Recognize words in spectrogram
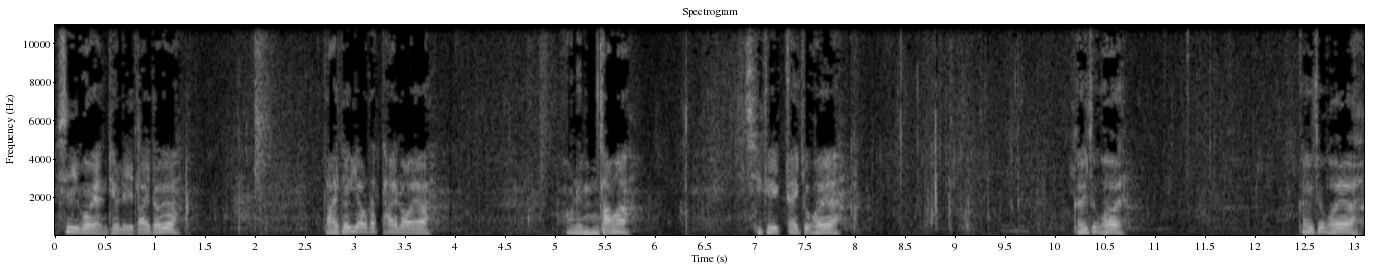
四个人脱离大队啊！ 大隊休得太耐啊！我哋唔等啊，自己繼續去啊！繼續去，繼續去啊！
